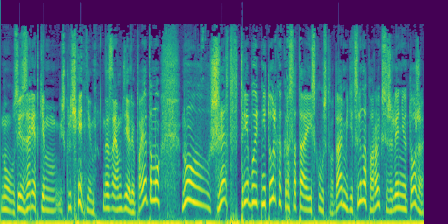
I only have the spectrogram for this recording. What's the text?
Ну, за, за редким исключением, на самом деле. Поэтому, ну, жертв требует не только красота и искусство, да, медицина порой, к сожалению, тоже.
